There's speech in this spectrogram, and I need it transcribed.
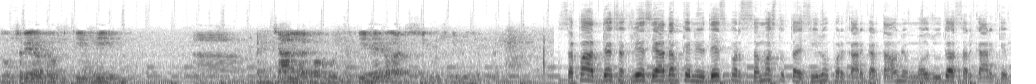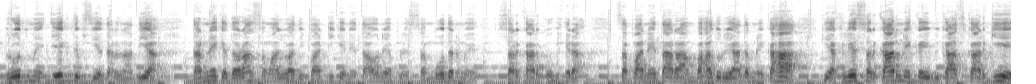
दूसरे अभियुक्त की भी पहचान लगभग हो चुकी है और शीघ्र उसकी भी गिरफ्तारी। सपा अध्यक्ष अखिलेश यादव के निर्देश पर समस्त तहसीलों पर कार्यकर्ताओं ने मौजूदा सरकार के विरोध में एक दिवसीय धरना दिया। धरने के दौरान समाजवादी पार्टी के नेताओं ने अपने संबोधन में सरकार को घेरा। सपा नेता राम बहादुर यादव ने कहा कि अखिलेश सरकार ने कई विकास कार्य किए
